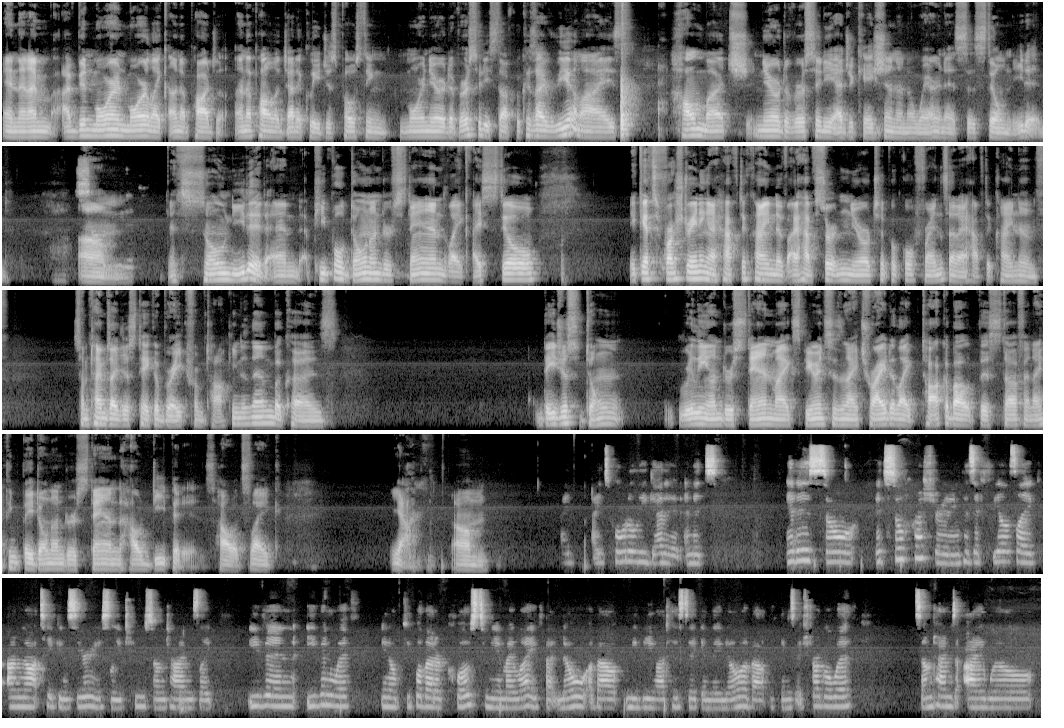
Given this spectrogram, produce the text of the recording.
and then I'm I've been more and more like unapolog- unapologetically just posting more neurodiversity stuff because I realize how much neurodiversity education and awareness is still needed. So um, needed. It's so needed, and people don't understand. Like, I still. It gets frustrating. I have to kind of. I have certain neurotypical friends that I have to kind of. Sometimes I just take a break from talking to them because they just don't really understand my experiences and I try to like talk about this stuff and I think they don't understand how deep it is. How it's like yeah, um, I, I totally get it, and it's it is so it's so frustrating because it feels like I'm not taken seriously too. Sometimes, like even even with you know people that are close to me in my life that know about me being autistic and they know about the things I struggle with. Sometimes I will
